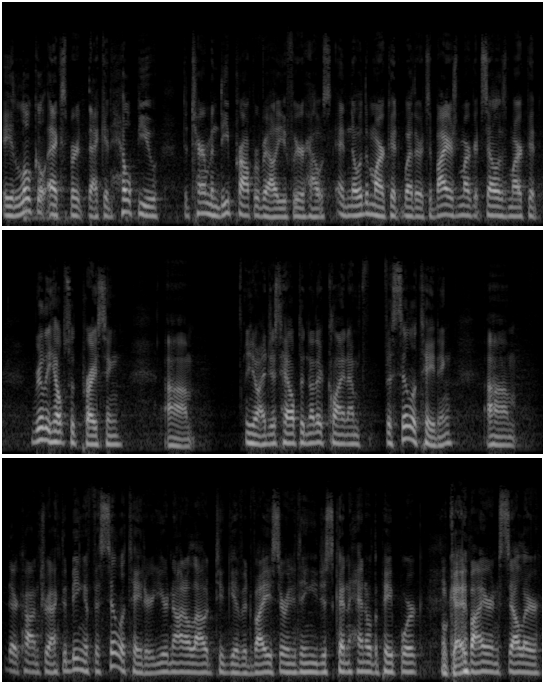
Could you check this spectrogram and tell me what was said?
a local expert that can help you determine the proper value for your house and know the market, whether it's a buyer's market, seller's market, really helps with pricing. Um, you know, I just helped another client I'm facilitating um, their contract. And being a facilitator, you're not allowed to give advice or anything. You just kind of handle the paperwork. Okay. The buyer and seller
